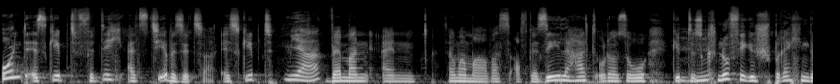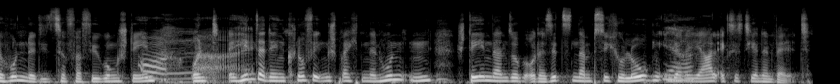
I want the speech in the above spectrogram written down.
Und es gibt für dich als Tierbesitzer, es gibt, Ja. wenn man ein, sagen wir mal, was auf der Seele hat oder so, gibt Mhm. es knuffige, sprechende Hunde, die zur Verfügung stehen. Oh und hinter den knuffigen, sprechenden Hunden stehen dann so oder sitzen dann Psychologen in Ja. der real existierenden Welt.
